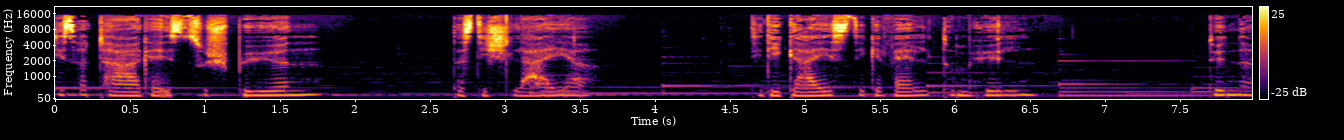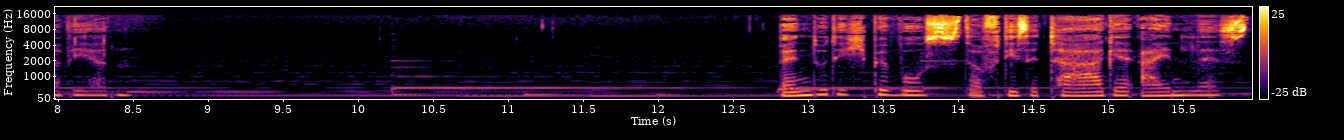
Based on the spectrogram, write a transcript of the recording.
dieser Tage ist zu spüren, dass die Schleier, die die geistige Welt umhüllen, dünner werden. Wenn du dich bewusst auf diese Tage einlässt,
